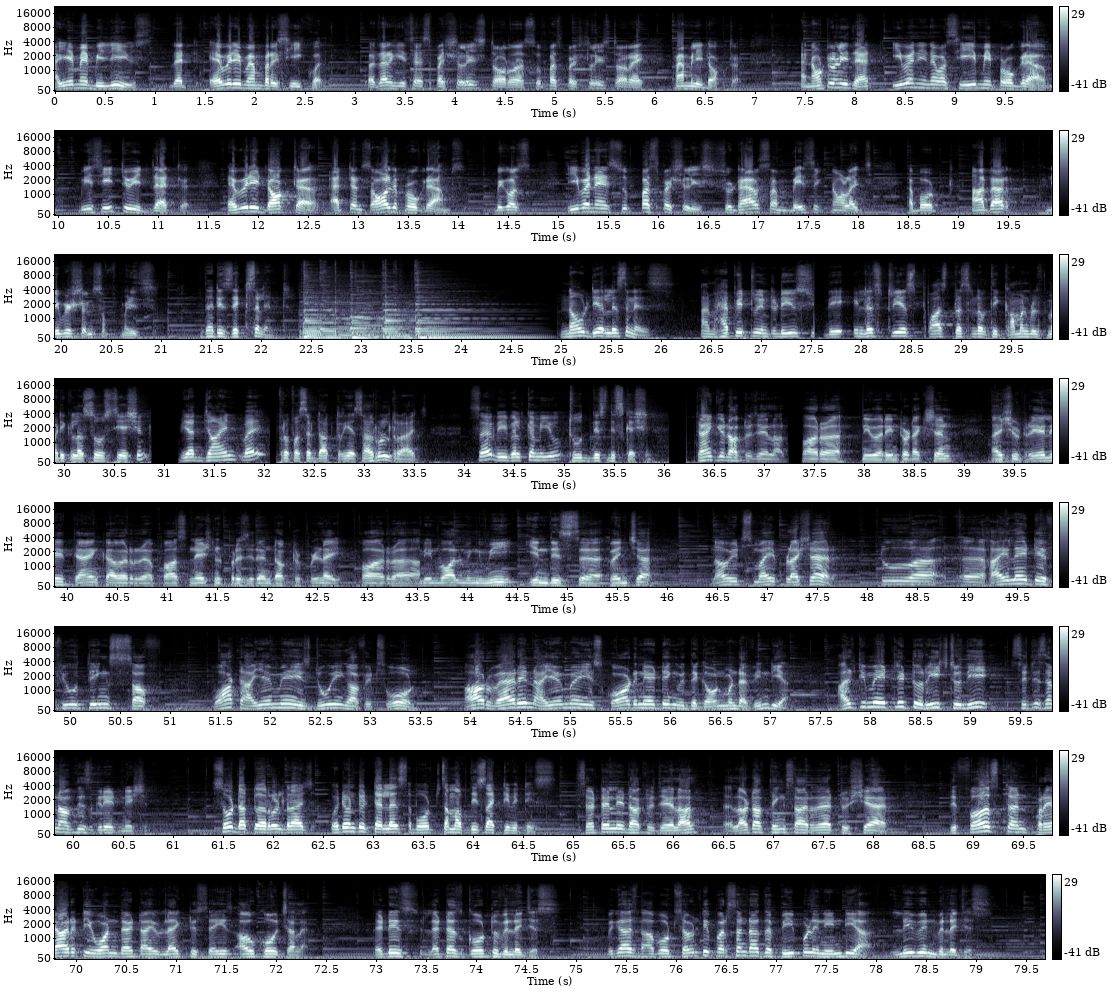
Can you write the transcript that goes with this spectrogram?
IMA believes that every member is equal, whether he is a specialist or a super specialist or a family doctor. And not only that, even in our CME program, we see to it that every doctor attends all the programs because even a super specialist should have some basic knowledge about other divisions of medicine. That is excellent. Now, dear listeners, I'm happy to introduce the illustrious past president of the Commonwealth Medical Association. We are joined by Professor Dr. S. Arul Raj. Sir, we welcome you to this discussion. Thank you, Dr. Jayalal, for uh, your introduction. I should really thank our uh, past national president, Dr. Pillai, for uh, involving me in this uh, venture. Now it's my pleasure to uh, uh, highlight a few things of what IMA is doing of its own, or wherein IMA is coordinating with the government of India, ultimately to reach to the citizen of this great nation. So, Dr. Arul Raj, why don't you tell us about some of these activities? Certainly, Dr. Jayalal, a lot of things are there to share. The first and priority one that I would like to say is Auko Chala. That is, let us go to villages. Because about 70% of the people in India live in villages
